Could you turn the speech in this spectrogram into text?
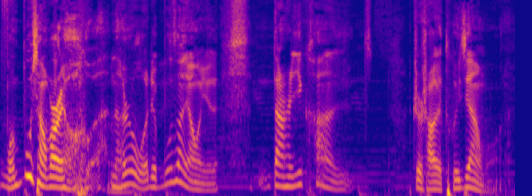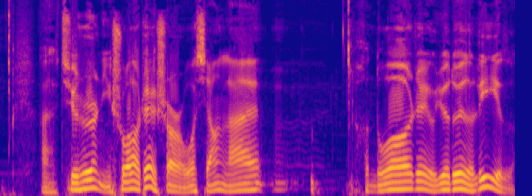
我们不想玩摇滚。他说我这不算摇滚乐队，但是一看，至少也推荐我了。哎，其实你说到这事儿，我想起来嗯很多这个乐队的例子，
